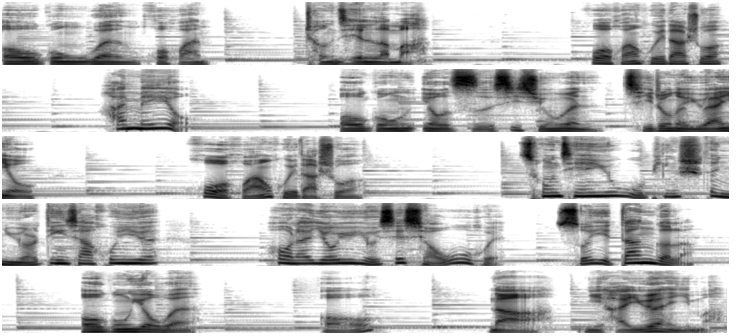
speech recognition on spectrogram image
欧公问霍桓：“成亲了吗？”霍桓回答说：“还没有。”欧公又仔细询问其中的缘由。霍桓回答说：“从前与武平氏的女儿定下婚约，后来由于有些小误会，所以耽搁了。”欧公又问：“哦，那你还愿意吗？”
